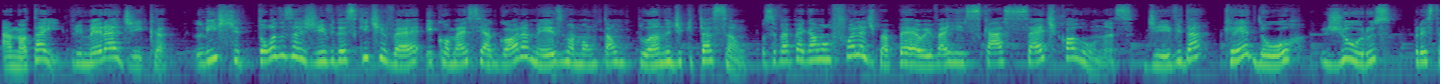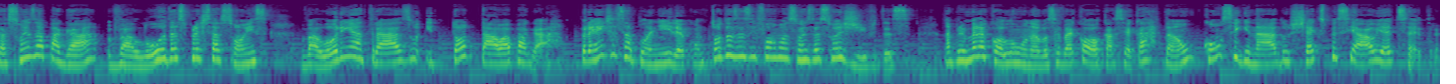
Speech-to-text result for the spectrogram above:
Anota aí. Primeira dica: Liste todas as dívidas que tiver e comece agora mesmo a montar um plano de quitação. Você vai pegar uma folha de papel e vai riscar sete colunas: dívida, credor, juros, prestações a pagar, valor das prestações, valor em atraso e total a pagar. Preencha essa planilha com todas as informações das suas dívidas. Na primeira coluna, você vai colocar se é cartão, consignado, cheque especial e etc.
